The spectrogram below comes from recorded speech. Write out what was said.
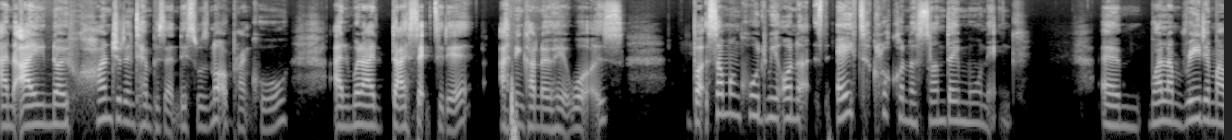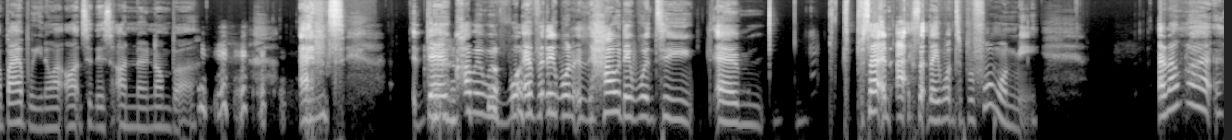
and I know 110% this was not a prank call. And when I dissected it, I think I know who it was. But someone called me on eight o'clock on a Sunday morning. Um, while I'm reading my Bible, you know, I answer this unknown number, and they're coming with whatever they want, how they want to, um, certain acts that they want to perform on me. And I'm like,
